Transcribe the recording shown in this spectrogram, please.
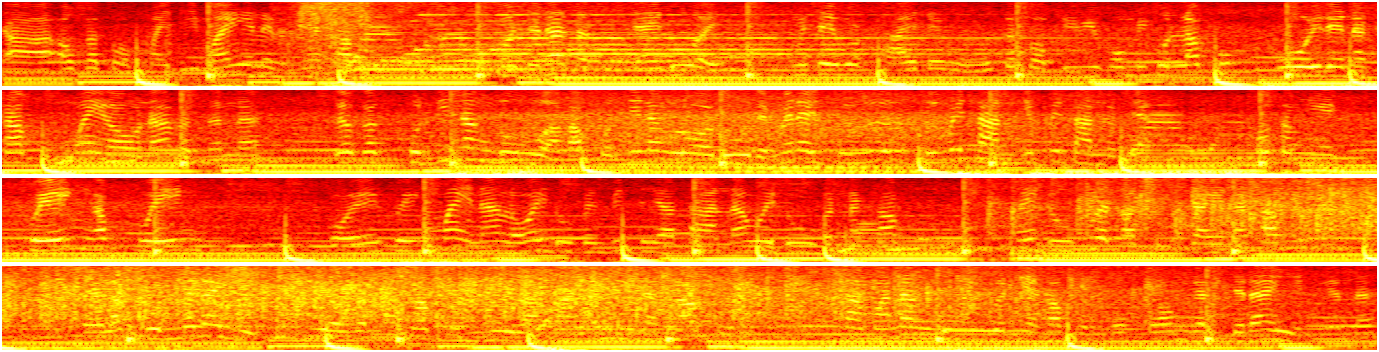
จะเอากระสอบใหม่ดีไหมอะไรแบบนี้ครับเขาจะได้ตัดสินใจด้วย ไม่ใช่ว่าขายแต่โหกระสอบรีวิวพอมีคนรับปุ๊บโอยเลยนะครับ ไม่เอานะแบบนั้นนะ แล้วก็คนที่นั่งดูอะครับ คนที่นั่งรอดูแต่ไม่ได้ซื้อซื้อไม่ทันเก็บไม่ทันแบบนี้เขาทำยังไงเคว้งครับเคว้งโอยเพลงไม่นะเราให้ดูเป็นวิทยาทานนะไว้ดูกันนะครับ ให้ดูเพื่อตัดสินใจนะครับแต่ละ จะได้เห็นกันนะ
